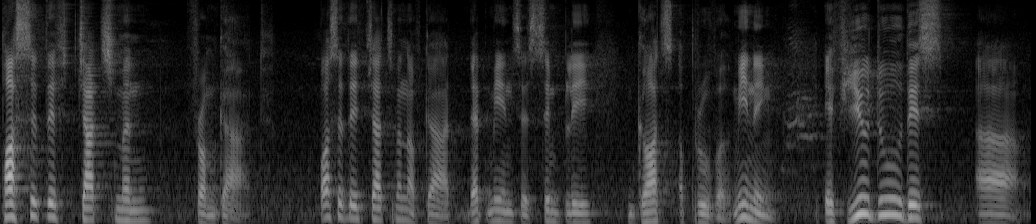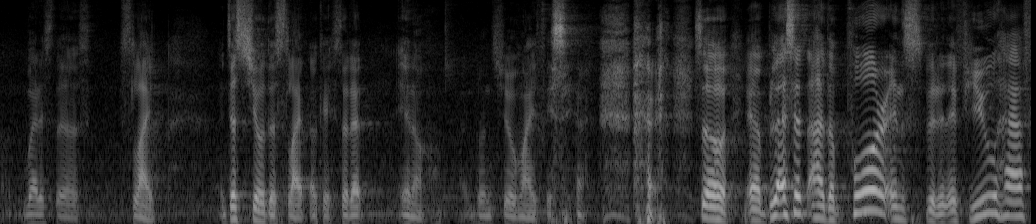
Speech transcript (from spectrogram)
positive judgment from God. Positive judgment of God. That means it's simply God's approval. Meaning, if you do this uh, where is the slide? Just show the slide, okay, so that, you know, don't show my face. so, uh, blessed are the poor in spirit. If you have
